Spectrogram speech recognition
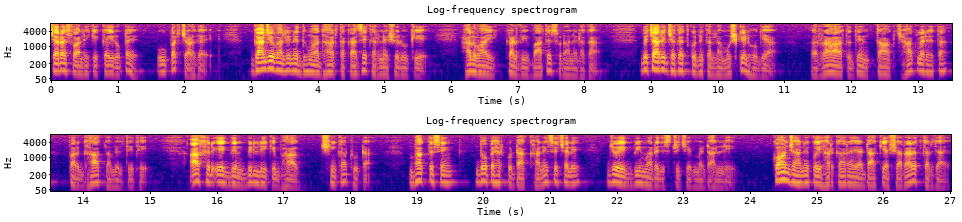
चरस वाले के कई रुपए ऊपर चढ़ गए। गांजे वाले ने धुआंधार तकाजे करने शुरू किए। हलवाई कड़वी बातें सुनाने लगा। बेचारे जगत को निकलना मुश्किल हो गया। रात दिन ताक झाँक में रहता, पर घात न मिलती थी। आखिर एक दिन बिल्ली के भाग छींका टूटा। भक्त सिंह दोपहर को डाक खाने से चले, जो एक बीमा रजिस्ट्री जेब में डाल ली। कौन जाने कोई हरकारा या डाकिया शरारत कर जाए।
